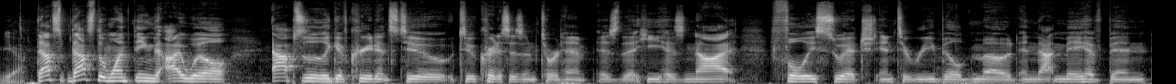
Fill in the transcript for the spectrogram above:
Yeah. That's that's the one thing that I will absolutely give credence to to criticism toward him is that he has not fully switched into rebuild mode, and that may have been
